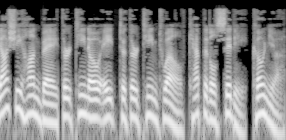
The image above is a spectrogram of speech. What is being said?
Yashi Han Bey 1308–1312, capital city Konya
